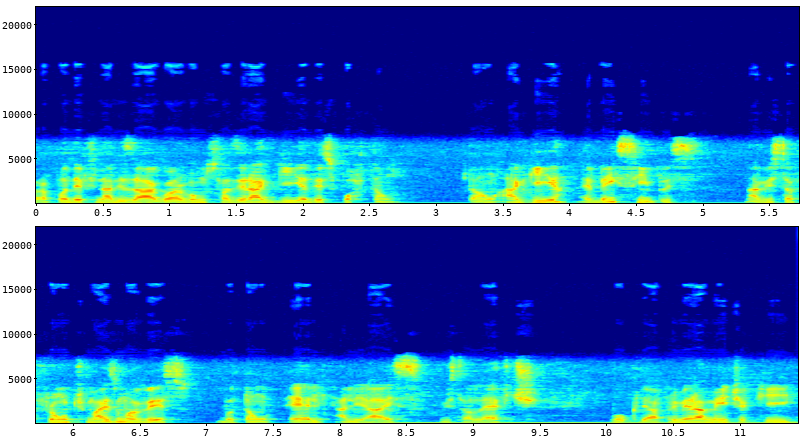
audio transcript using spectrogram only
Para poder finalizar agora, vamos fazer a guia desse portão. Então, a guia é bem simples. Na vista front, mais uma vez, botão L, aliás, vista left, Vou criar primeiramente aqui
